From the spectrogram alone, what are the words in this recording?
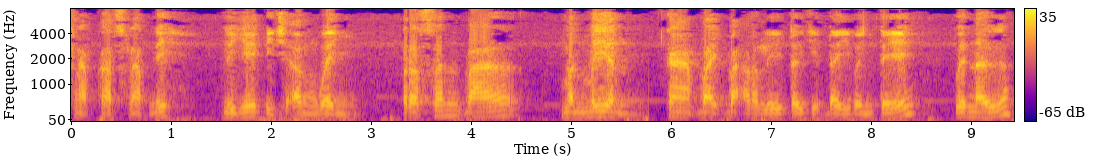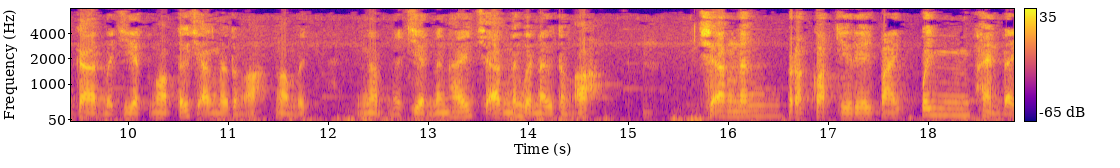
ស្លាប់កើតស្លាប់នេះនិយាយពីឆ្អឹងវិញ ប្រសិនបើមិនមាន ការបែកបាក់រលាយទៅជាដីវិញទេវានៅកើតមកជាតិងាប់ទៅឆ្អឹងនៅទាំងអស់ងាប់មកងាប់មកជាតិនឹងហើយឆ្អឹងនឹងវានៅទាំងអស់ឆ្អឹងនឹងប្រកាសជារាយប៉ាយពេញផែនដី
